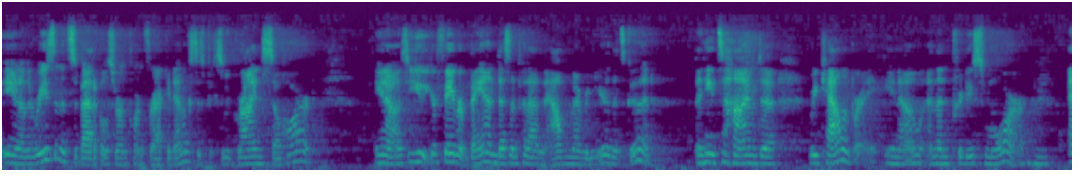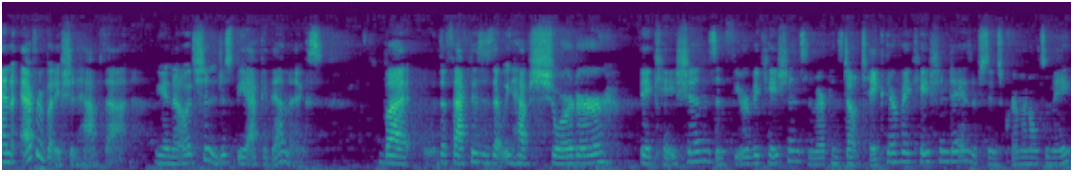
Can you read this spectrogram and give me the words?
you know, the reason that sabbaticals are important for academics is because we grind so hard you know, so you, your favorite band doesn't put out an album every year that's good. They need time to recalibrate, you know, and then produce more. And everybody should have that. You know, it shouldn't just be academics. But the fact is, is that we have shorter vacations and fewer vacations. Americans don't take their vacation days, which seems criminal to me,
